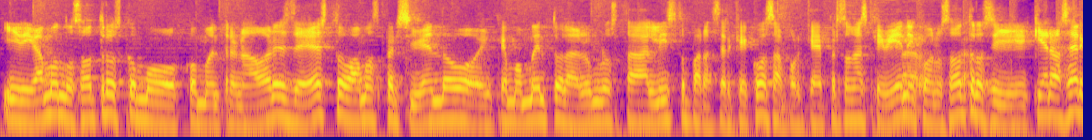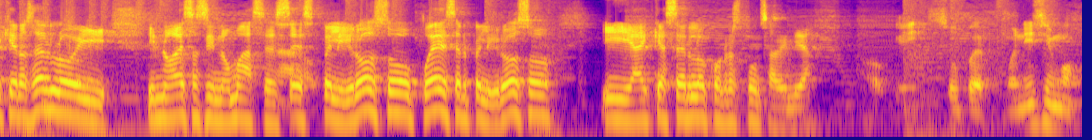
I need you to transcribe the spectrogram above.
y digamos nosotros como, como entrenadores de esto vamos percibiendo en qué momento el alumno está listo para hacer qué cosa, porque hay personas que vienen con nosotros y quiero hacer, quiero hacerlo y, y no es así nomás, es, es peligroso, puede ser peligroso y hay que hacerlo con responsabilidad. Ok, súper, buenísimo.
